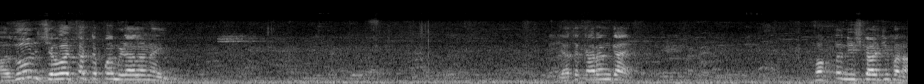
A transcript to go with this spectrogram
अजून शेवटचा टप्पा मिळाला नाही. याचं कारण काय? फक्त निष्काळजीपणा.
